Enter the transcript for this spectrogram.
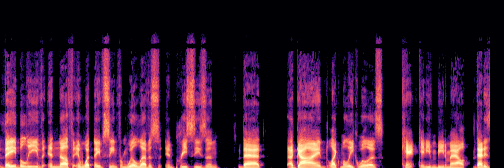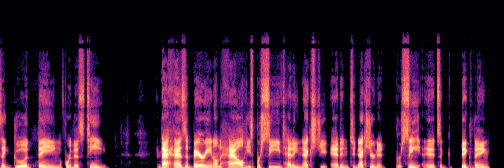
they believe enough in what they've seen from Will Levis in preseason that a guy like Malik Willis can't can't even beat him out. That is a good thing for this team. That has a bearing on how he's perceived heading next year, heading into next year, and it perceive it's a big thing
